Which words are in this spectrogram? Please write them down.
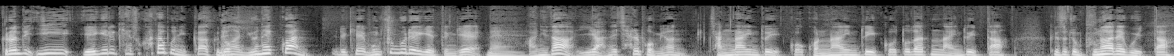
그런데 이 얘기를 계속 하다 보니까 그동안 윤핵관 이렇게 뭉뚱그려 얘기했던 게 네. 아니다. 이 안에 잘 보면 장라인도 있고 권라인도 있고 또 다른 라인도 있다. 그래서 좀 분화되고 있다.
